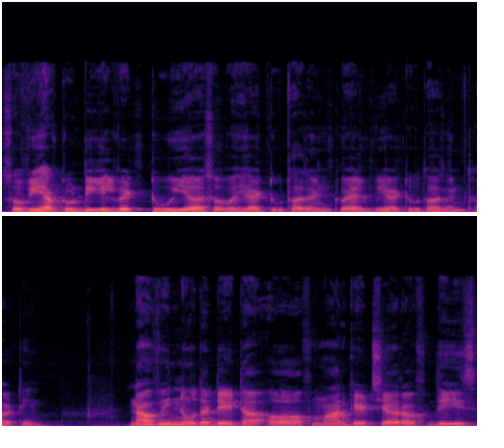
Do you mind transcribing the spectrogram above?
So we have to deal with two years over here 2012, year 2013. Now we know the data of market share of these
